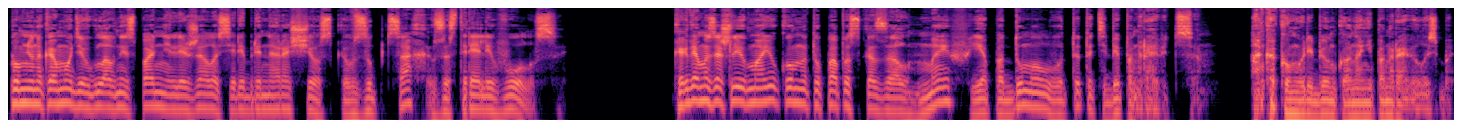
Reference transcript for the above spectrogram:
Помню, на комоде в главной спальне лежала серебряная расческа, в зубцах застряли волосы. Когда мы зашли в мою комнату, папа сказал, «Мэйв, я подумал, вот это тебе понравится». А какому ребенку она не понравилась бы?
